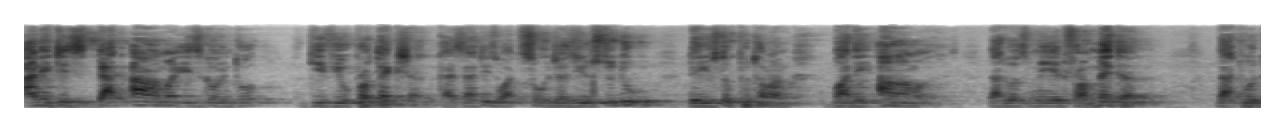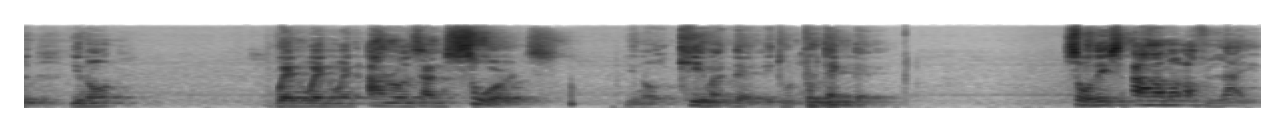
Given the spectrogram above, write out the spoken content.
And it is that armor is going to give you protection because that is what soldiers used to do. They used to put on body armor that was made from metal that would, you know, when, when, when arrows and swords, you know, came at them, it would protect them. So this armor of light,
